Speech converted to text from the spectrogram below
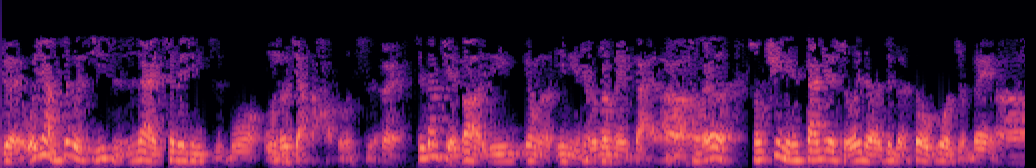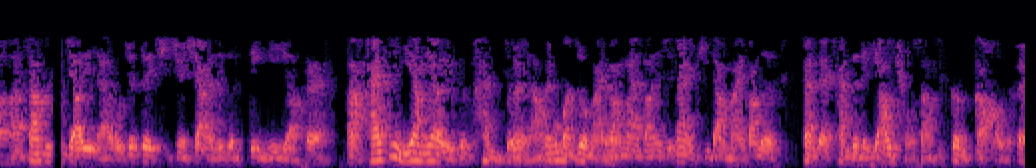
对，我想这个即使是在策略性直播，我都讲了好多次。对，这张简报已经用了一年多都没改了啊。嗯从二从去年三月所谓的这个斗过准备呃，啊上市交易来，我就对期权下了这个定义啊对，啊，还是一样要有一个看对，对对然后不管做买方卖方，就是刚才也提到买方的站在看对的要求上是更高的。对，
